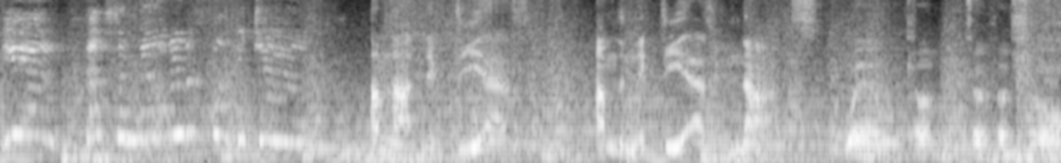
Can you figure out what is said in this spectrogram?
Yeah, that's the man in the funky town. I'm not Nick Diaz. I'm the Nick Diaz of knots. Welcome to the show.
